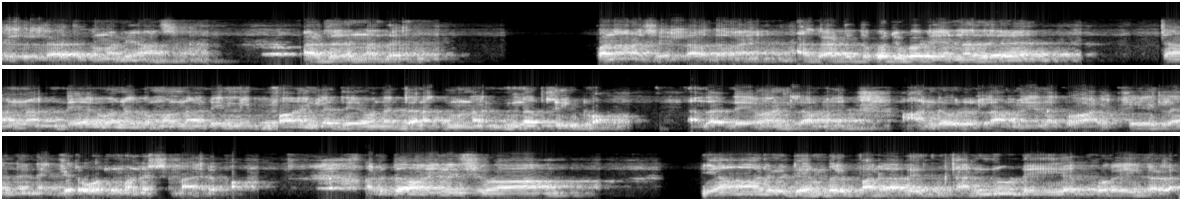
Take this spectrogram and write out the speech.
எல்லாத்துக்கும் மாதிரி ஆசை அடுத்தது என்னது பண ஆசை இல்லாதவன் அதுக்கு அடுத்த குறிப்பாடு என்னது தன்னை தேவனுக்கு முன்னாடி நிப்பான் இல்ல தேவனை தனக்கு முன்னாடி நிறுத்திக்கிடுவான் அந்த தேவன் இல்லாம ஆண்டவர் இல்லாம எனக்கு வாழ்க்கையில நினைக்கிற ஒரு மனுஷனா இருப்பான் அடுத்து அவன் என்ன செய்வான் யாருகிட்டையும் போய் பராதி தன்னுடைய குறைகளை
